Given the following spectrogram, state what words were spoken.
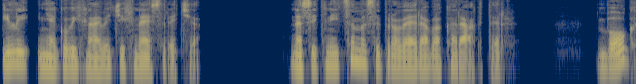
ili njegovih najvećih nesreća. Na sitnicama se proverava karakter. Bog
